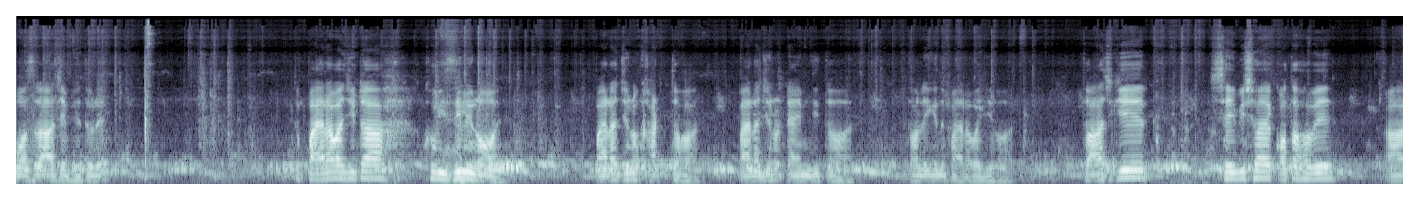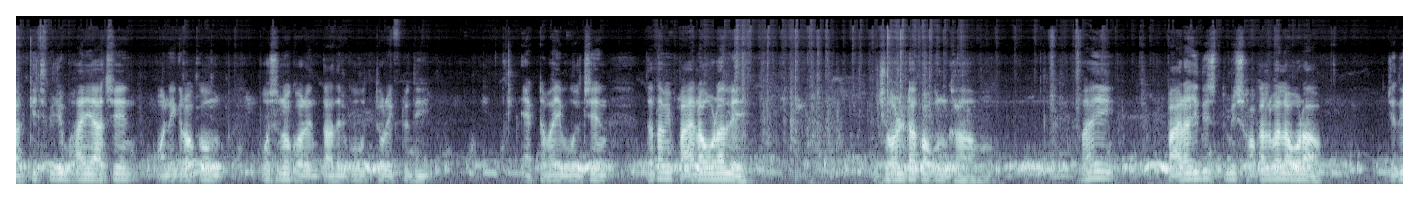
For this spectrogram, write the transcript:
বসরা আছে ভেতরে। তো পায়রাবাজিটা খুব ইজিলি নয়। পায়রার জন্য খাটতে হয়, পায়রার জন্য টাইম দিতে হয়, তাহলেই কিন্তু পায়রাবাজি হয়। তো আজকে সেই বিষয়ে কথা হবে। আর কিছু কিছু ভাই আছেন, অনেক রকম প্রশ্ন করেন, তাদেরকেও উত্তর একটু দিই। একটা ভাই বলছেন, দাদা, আমি পায়রা ওড়ালে জলটা কখন খাওয়াবো? ভাই, পায়রা যদি তুমি সকালবেলা ওড়াও, যদি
